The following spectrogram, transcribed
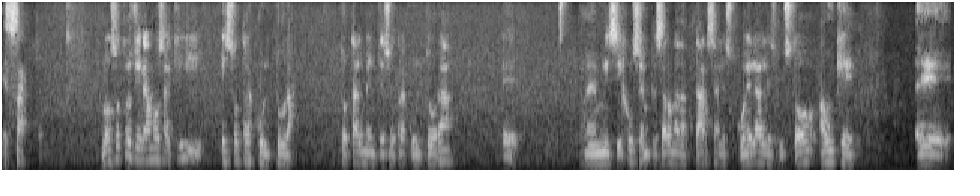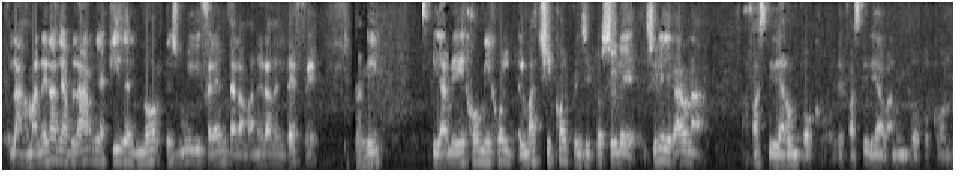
Exacto. nosotros llegamos aquí, es otra cultura, totalmente es otra cultura. Eh, eh, mis hijos empezaron a adaptarse a la escuela, les gustó, aunque eh, la manera de hablar de aquí del norte es muy diferente a la manera del DF. Y, y, a mi hijo, mi hijo, el, más chico, al principio sí le, sí le llegaron a, a, fastidiar un poco, le fastidiaban un poco con,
